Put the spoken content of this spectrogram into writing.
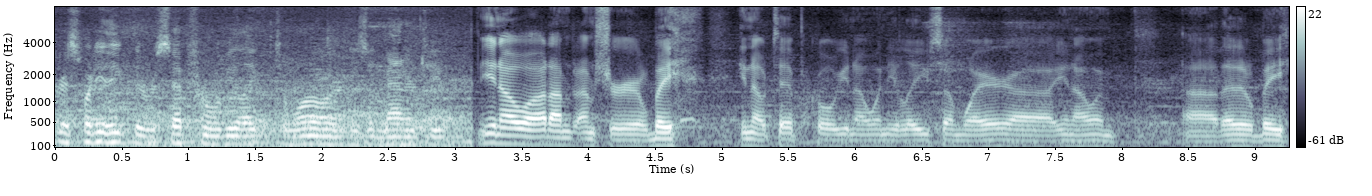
Chris, what do you think the reception will be like tomorrow, or does it matter to you? You know what? I'm I'm sure it'll be, you know, typical. You know, when you leave somewhere, uh, you know, and uh, that it'll be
